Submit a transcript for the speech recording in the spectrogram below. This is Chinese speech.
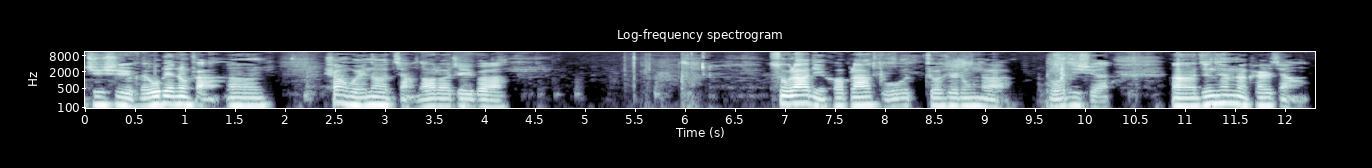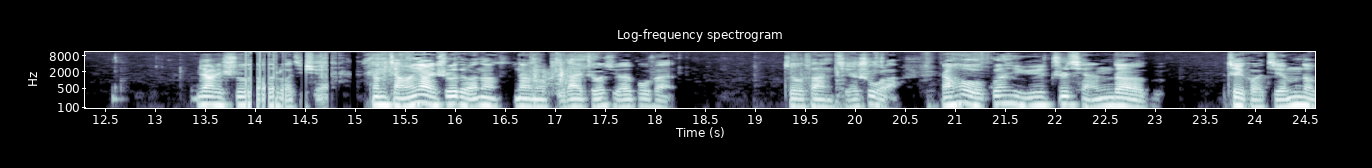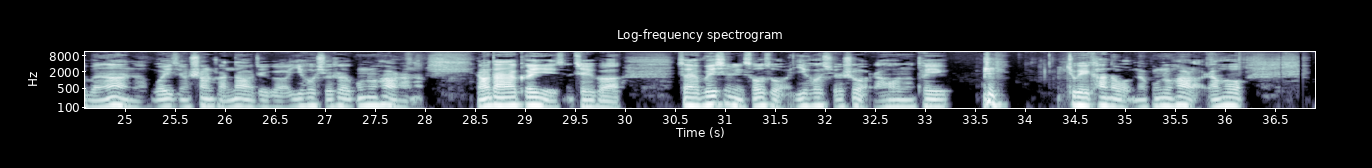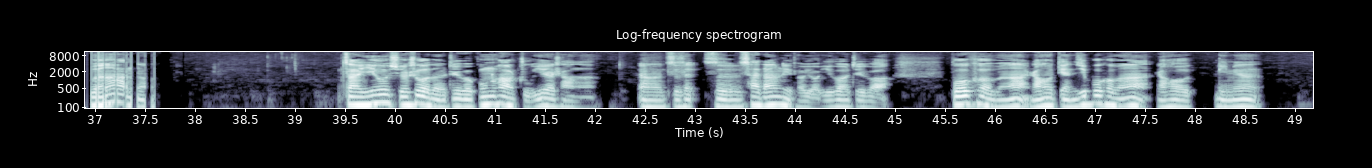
继续唯物辩证法。嗯，上回呢讲到了这个苏格拉底和柏拉图哲学中的逻辑学。嗯，今天呢开始讲亚里士多德的逻辑学。那么讲完亚里士多德呢，那么古代哲学部分就算结束了。然后关于之前的。这个节目的文案呢，我已经上传到这个颐和学社的公众号上了，然后大家可以这个在微信里搜索“颐和学社”，然后呢可以 就可以看到我们的公众号了。然后文案呢，在颐和学社的这个公众号主页上呢，嗯，子子菜单里头有一个这个播客文案，然后点击播客文案，然后里面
